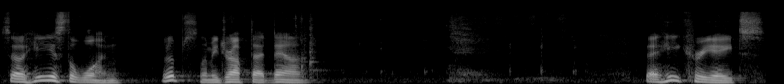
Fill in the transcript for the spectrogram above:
So he is the one. Oops, let me drop that down. That he creates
